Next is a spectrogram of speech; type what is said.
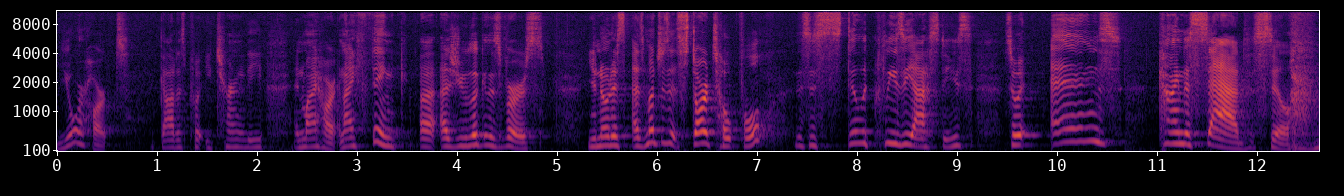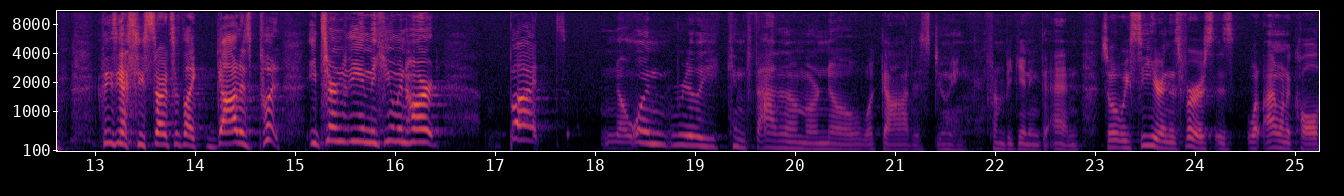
your heart. God has put eternity in my heart. And I think uh, as you look at this verse, you notice as much as it starts hopeful, this is still Ecclesiastes, so it ends kind of sad still. Ecclesiastes starts with like, God has put eternity in the human heart, but no one really can fathom or know what God is doing from beginning to end. So, what we see here in this verse is what I want to call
